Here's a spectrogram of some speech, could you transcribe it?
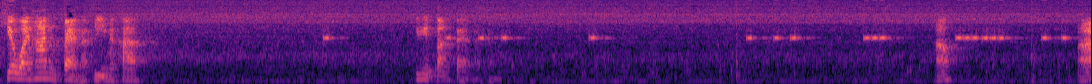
เคี่ยวไว้ห้าถึงแปดนาทีนะคะพี่พิมตั้งแปดนะคะโเอาอะ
